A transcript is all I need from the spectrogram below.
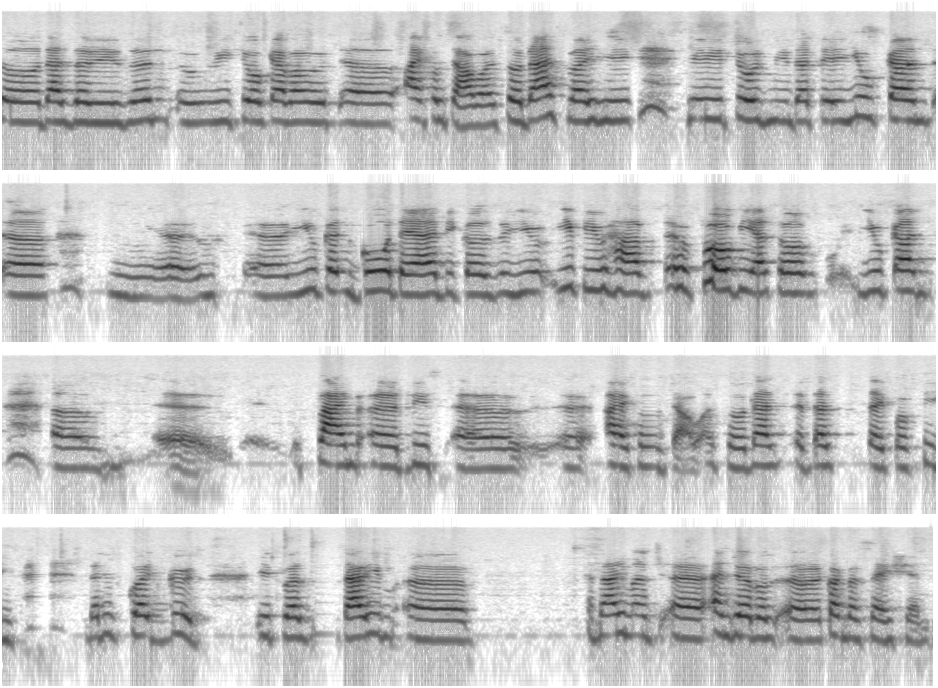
So that's the reason we talk about uh, Eiffel Tower. So that's why he he told me that uh, you can't uh, mm, uh, you can go there because you if you have phobia, so you can't um, climb this Eiffel Tower. So that's that's type of thing. That is quite good. It was very very much enjoyable conversation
